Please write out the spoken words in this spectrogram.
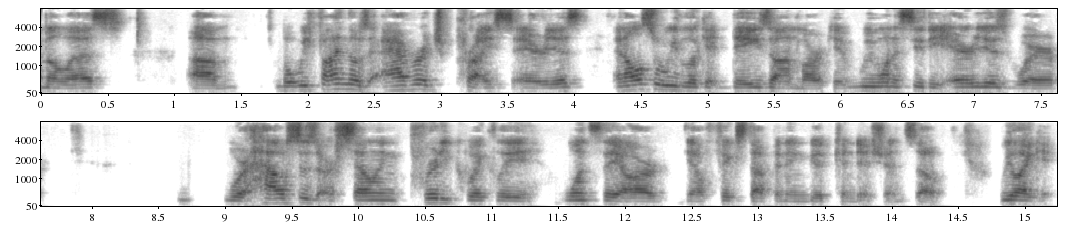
MLS. Um, but we find those average price areas, and also we look at days on market. We want to see the areas where where houses are selling pretty quickly once they are you know fixed up and in good condition. So we like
